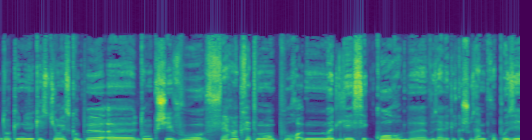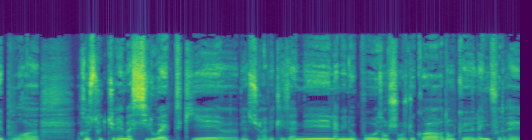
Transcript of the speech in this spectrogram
donc une question, est-ce qu'on peut euh, donc chez vous faire un traitement pour modeler ces courbes? Vous avez quelque chose à me proposer pour euh, restructurer ma silhouette qui est euh, bien sûr avec les années, la ménopause, on change de corps. Donc euh, là, il me faudrait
